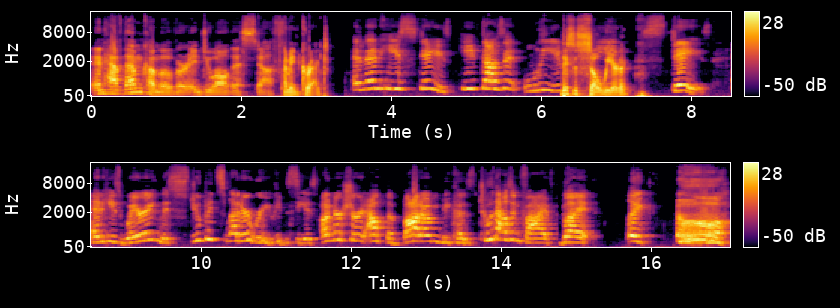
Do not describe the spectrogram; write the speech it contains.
and have them come over and do all this stuff. I mean, correct. And then he stays. He doesn't leave. This is so He weird. Stays. And he's wearing this stupid sweater where you can see his undershirt out the bottom because 2005. But, like, ugh.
